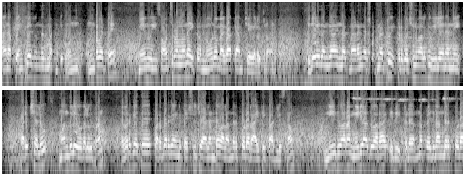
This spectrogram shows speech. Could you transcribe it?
ఆయన ఒక ఎంకరేజ్ ఉంది ఉండబట్టే మేము ఈ సంవత్సరంలోనే ఇక్కడ మూడో మెగా క్యాంప్ చేయగలుగుతున్నాం ఇదే విధంగా ఇందాక మేడం గారు చెప్పినట్టు ఇక్కడికి వచ్చిన వాళ్ళకి వీలైనన్ని పరీక్షలు మందులు ఇవ్వగలుగుతాం. ఎవరికైతే ఫర్దర్గా ఇంకా టెస్టులు చేయాలంటే వాళ్ళందరికీ కూడా రాయితీ కార్డులు ఇస్తాం. మీ ద్వారా మీడియా ద్వారా ఇది ఇక్కడ ఉన్న ప్రజలందరికీ కూడా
